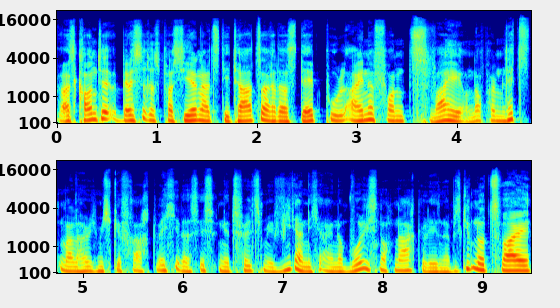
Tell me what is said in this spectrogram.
was konnte Besseres passieren als die Tatsache, dass Deadpool eine von zwei, und auch beim letzten Mal habe ich mich gefragt, welche das ist, und jetzt fällt es mir wieder nicht ein, obwohl ich es noch nachgelesen habe. Es gibt nur zwei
